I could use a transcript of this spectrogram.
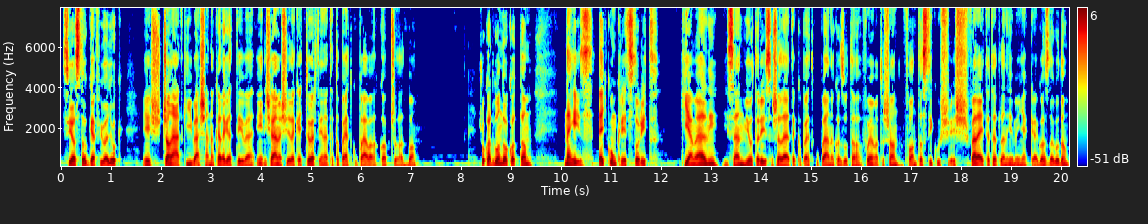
Sziasztok, Geffi vagyok, és család kihívásának elegettéve én is elmesélek egy történetet a Pet kupával kapcsolatban. Sokat gondolkodtam, nehéz egy konkrét sztorit kiemelni, hiszen mióta részese lehetek a Pet kupának, azóta folyamatosan fantasztikus és felejtetetlen élményekkel gazdagodom,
